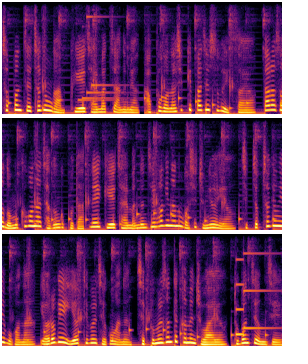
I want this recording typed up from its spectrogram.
첫 번째 착용감. 귀에 잘 맞지 않으면 아프거나 쉽게 빠질 수도 있어요. 따라서 너무 크거나 작은 것보다 내 귀에 잘 맞는지 확인하는 것이 중요해요. 직접 착용해보거나 여러 개의 이어팁을 제공하는 제품을 선택하면 좋아요. 두 번째 음질.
